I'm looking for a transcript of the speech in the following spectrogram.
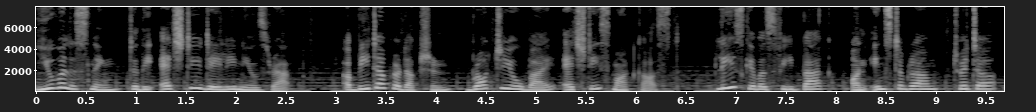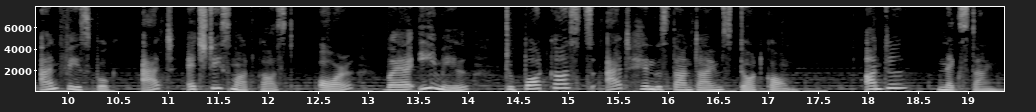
You were listening to the HT Daily News Wrap, a beta production brought to you by HT Smartcast. Please give us feedback on Instagram, Twitter, and Facebook at HT Smartcast or via email to podcasts at hindustantimes.com. Until next time.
